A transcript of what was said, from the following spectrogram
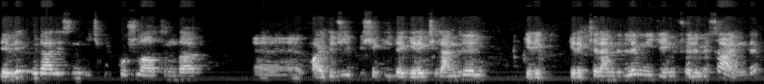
devlet müdahalesinin hiçbir koşul altında e, faydacı bir şekilde gerekçelendiril, gerek, gerekçelendirilemeyeceğini söylemesi halinde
